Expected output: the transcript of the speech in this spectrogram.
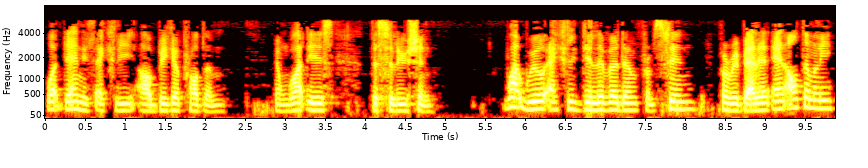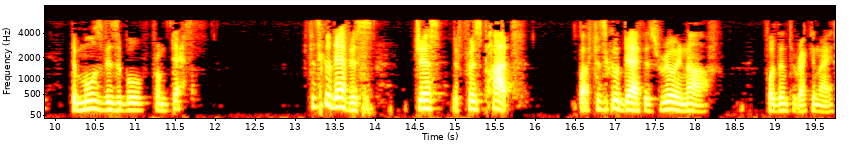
what then is actually our bigger problem? And what is the solution? What will actually deliver them from sin, from rebellion, and ultimately the most visible from death? Physical death is just the first part, but physical death is real enough for them to recognize.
